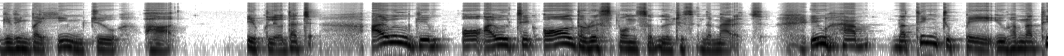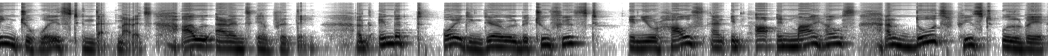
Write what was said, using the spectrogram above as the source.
giving by him to uh, that I will give all I will take all the responsibilities in the marriage. You have nothing to pay, you have nothing to waste in that marriage. I will arrange everything. And in that wedding there will be two feasts in your house and in uh, in my house and those feasts will be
